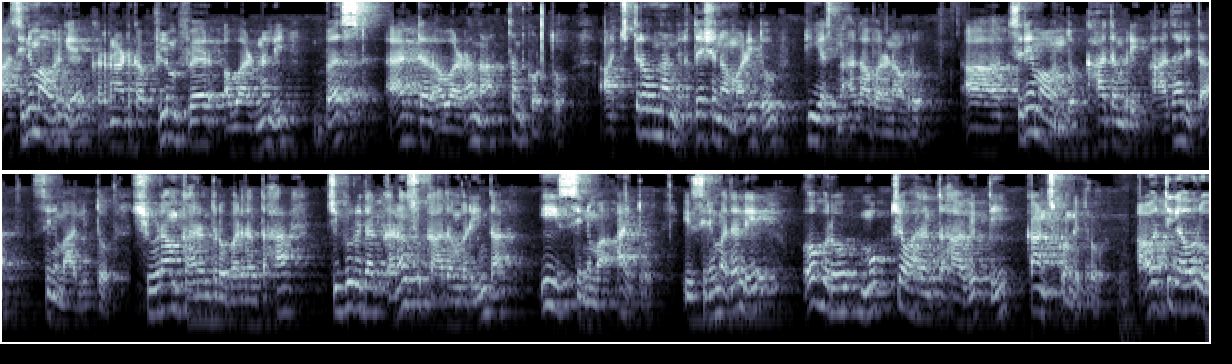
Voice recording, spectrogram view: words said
ಆ ಸಿನಿಮಾ ಅವರಿಗೆ ಕರ್ನಾಟಕ ಫಿಲ್ಮ್ ಫೇರ್ ಅವಾರ್ಡ್ನಲ್ಲಿ ಬೆಸ್ಟ್ ಆಕ್ಟರ್ ಅವಾರ್ಡ್ ಅನ್ನ ತಂದುಕೊಡ್ತು. ಆ ಚಿತ್ರವನ್ನ ನಿರ್ದೇಶನ ಮಾಡಿದ್ದು ಟಿ ಎಸ್ ನಾಗಾಭರಣ ಅವರು. ಆ ಸಿನಿಮಾ ಒಂದು ಕಾದಂಬರಿ ಆಧಾರಿತ ಸಿನಿಮಾ ಆಗಿತ್ತು. ಶಿವರಾಮ್ ಕಾರಂತರು ಬರೆದಂತಹ ಚಿಗುರಿದ ಕನಸು ಕಾದಂಬರಿಯಿಂದ ಈ ಸಿನಿಮಾ ಆಯ್ತು. ಈ ಸಿನಿಮಾದಲ್ಲಿ ಒಬ್ಬರು ಮುಖ್ಯವಾದಂತಹ ವ್ಯಕ್ತಿ ಕಾಣಿಸ್ಕೊಂಡಿದ್ರು. ಅವತ್ತಿಗೆ ಅವರು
